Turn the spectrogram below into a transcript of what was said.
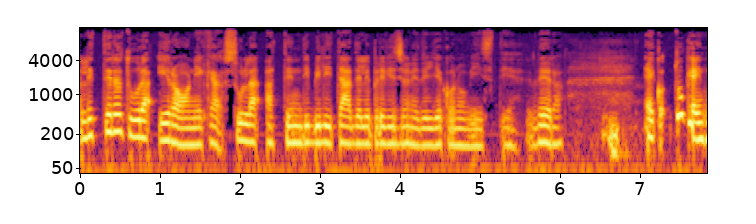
letteratura ironica sulla attendibilità delle previsioni degli economisti, vero? Ecco, tu che hai,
